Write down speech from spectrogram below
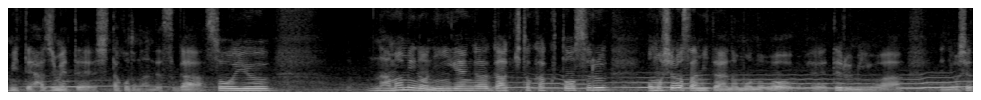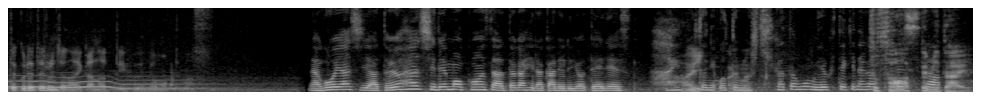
見て初めて知ったことなんですがそういう生身の人間が楽器と格闘する面白さみたいなものを、えー、テルミンは教えてくれてるんじゃないかなっていうふうに思って名古屋市や豊橋市でもコンサートが開かれる予定です。はい、本当に音の弾き方も魅力的な楽器でした。触ってみたい、ね、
